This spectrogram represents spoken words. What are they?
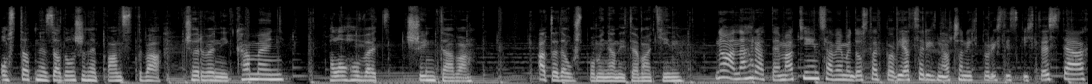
ostatné zadlžené panstva Červený kameň, Hlohovec, Šintava. A teda už spomínaný Tematín. No a na hrad Tematín sa vieme dostať po viacerých značených turistických cestách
